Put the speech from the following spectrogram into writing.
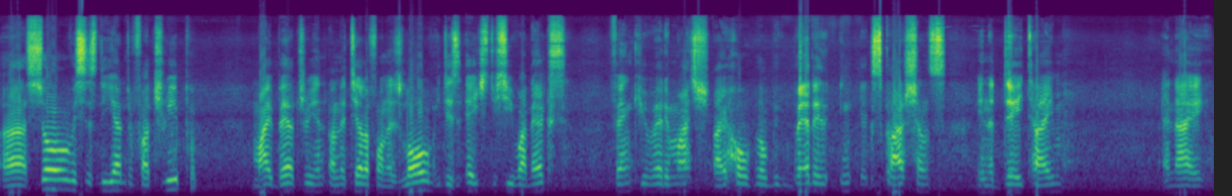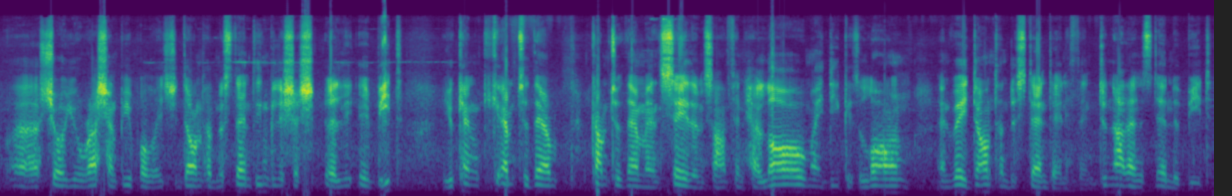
Uh, so this is the end of our trip. My battery on the telephone is low. It is HTC One X. Thank you very much. I hope there will be better excursions in the daytime. and I uh, show you Russian people which don't understand English a, a, bit, you can come to them, come to them and say them something. Hello, my dick is long, and they don't understand anything. Do not understand a bit.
